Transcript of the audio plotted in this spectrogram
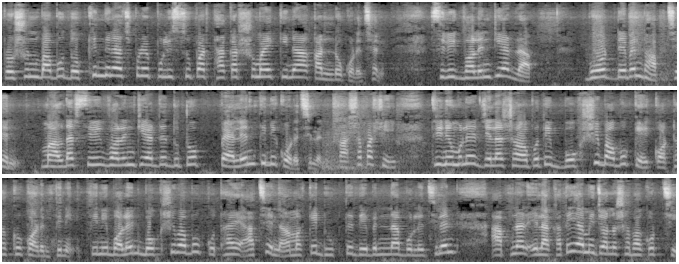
প্রসূনবাবু দক্ষিণ দিনাজপুরের পুলিশ সুপার থাকার সময় কিনা কাণ্ড করেছেন। সিভিক ভলেন্টিয়াররা ভোট দেবেন ভাবছেন। মালদার সিভিক ভলেন্টিয়ারদের দুটো প্যালেন তিনি করেছিলেন। পাশাপাশি তৃণমূলের জেলা সভাপতি বক্সিবাবুকে কটাক্ষ করেন তিনি। তিনি বলেন, বক্সিবাবু কোথায় আছেন? আমাকে ঢুকতে দেবেন না বলেছিলেন। আপনার এলাকাতেই আমি জনসভা করছি।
